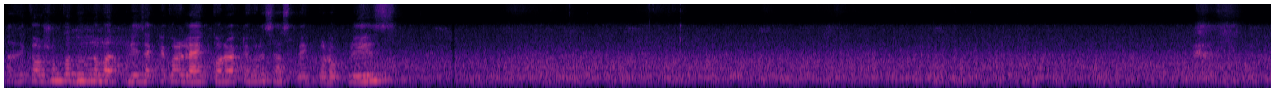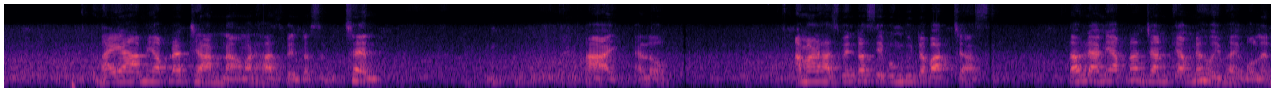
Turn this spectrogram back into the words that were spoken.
তাদেরকে অসংখ্য ধন্যবাদ। প্লিজ একটা করে লাইক করো, একটা করে সাবস্ক্রাইব করো প্লিজ ভাইয়া, আমি আপনার চান না, আমার হাজবেন্ড আছে, বুঝছেন? হাই হ্যালো আমার হাজবেন্ড আছে এবং দুইটা বাচ্চা আছে। তাহলে আমি আপনার যান কেমনে হই ভাই, বলেন?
